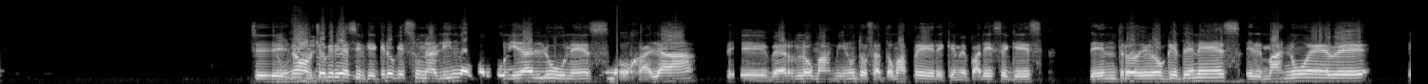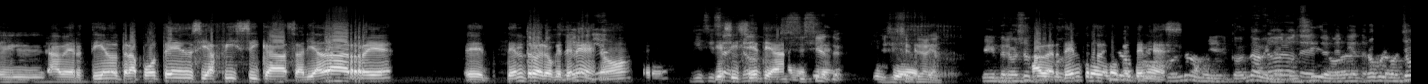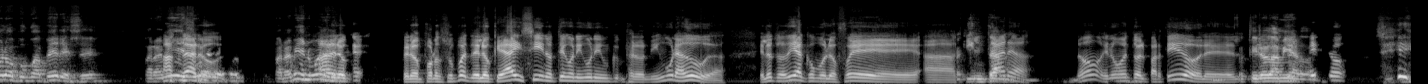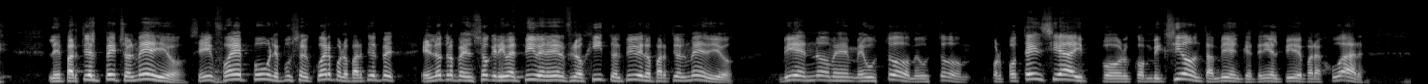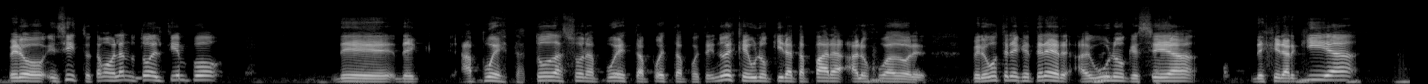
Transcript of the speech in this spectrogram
Sí, no, yo quería decir que creo que es una linda oportunidad el lunes, ojalá, de verlo más minutos a Tomás Pérez, que me parece que es dentro de lo que tenés, el más nueve, el, a ver, tiene otra potencia física, Saliadarre, eh, dentro de lo que ¿Cuántos años tenés? ¿no? 16, 17 ¿no? años. 17. 17 años. Sí, pero yo A ver, dentro de lo que tenés. Con Dávila, No, no, te- coincido, te- te ¿eh? entiendo. Yo, lo- yo lo pongo a Pérez, ¿eh? Para mí Ah, es claro. nueve, Para mí es nueve. Ah, de lo que, pero por supuesto, de lo que hay sí, no tengo ningún, pero ninguna duda. El otro día, como lo fue a Quintana, Quintana. ¿no? En un momento del partido, le, Lo tiró la mierda. pecho, sí, le partió el pecho al medio, ¿sí? Fue, pum, le puso el cuerpo, lo partió el pecho. El otro pensó que le iba el pibe, le iba el flojito, el pibe lo partió al medio. Bien, no, me, me gustó, me gustó. Por potencia y por convicción también que tenía el pibe para jugar. Pero, insisto, estamos hablando todo el tiempo de, de apuestas, todas son apuestas, apuestas, apuestas. Y no es que uno quiera tapar a, a los jugadores, pero vos tenés que tener alguno que sea de jerarquía,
